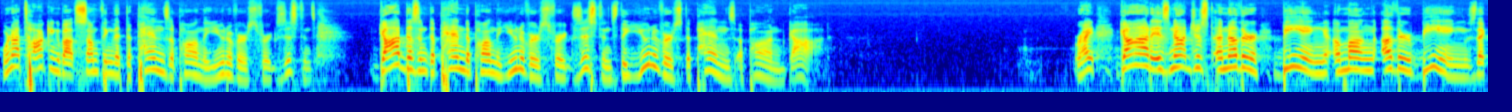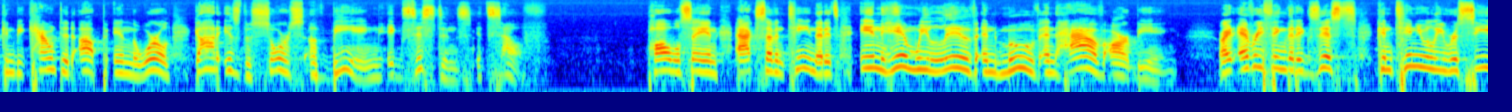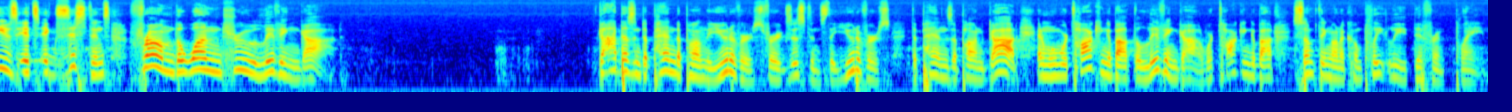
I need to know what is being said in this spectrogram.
we're not talking about something that depends upon the universe for existence. God doesn't depend upon the universe for existence, the universe depends upon God right? God is not just another being among other beings that can be counted up in the world. God is the source of being, existence itself. Paul will say in Acts 17 that it's in him we live and move and have our being. Right? Everything that exists continually receives its existence from the one true living God. God doesn't depend upon the universe for existence. The universe depends upon God. And when we're talking about the living God, we're talking about something on a completely different plane.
